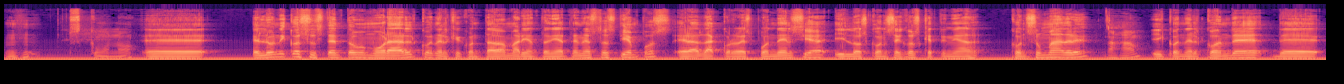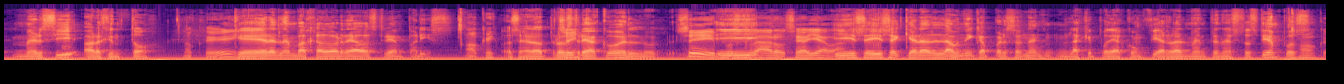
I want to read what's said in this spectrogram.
Pues, ¿cómo no? Eh, el único sustento moral con el que contaba María Antonieta en estos tiempos era la correspondencia y los consejos que tenía con su madre Ajá. y con el conde de Mercy Argentot, Que era el embajador de Austria en París. Ok. O sea, era otro Sí. austriaco. El, Sí, pues y- claro, o sea, ya va. Y se dice que era la única persona en la que podía confiar realmente en estos tiempos. Ah, Ok.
